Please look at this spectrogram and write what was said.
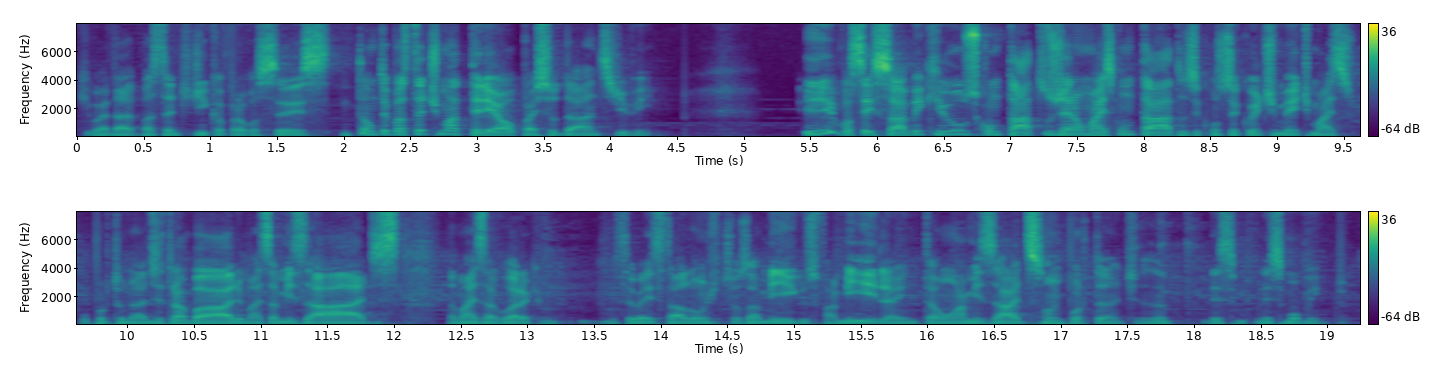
que vai dar bastante dica para vocês. Então tem bastante material para estudar antes de vir. E vocês sabem que os contatos geram mais contatos e, consequentemente, mais oportunidades de trabalho, mais amizades. Ainda mais agora que você vai estar longe dos seus amigos, família. Então, amizades são importantes né? nesse, nesse momento.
